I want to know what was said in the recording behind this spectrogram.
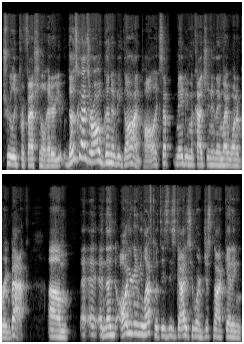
truly professional hitter. You, those guys are all going to be gone, Paul, except maybe McCutchen, who they might want to bring back. Um, and then all you're going to be left with is these guys who are just not getting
